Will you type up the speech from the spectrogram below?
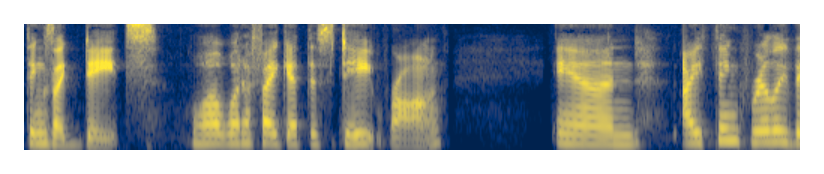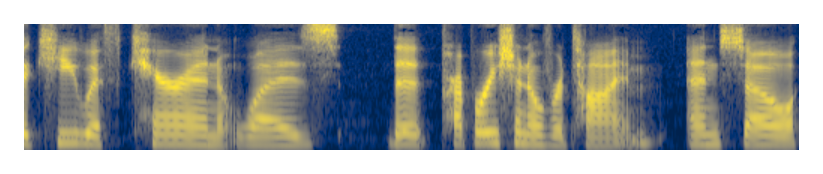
things like dates. Well, what if I get this date wrong? And I think really the key with Karen was the preparation over time and so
